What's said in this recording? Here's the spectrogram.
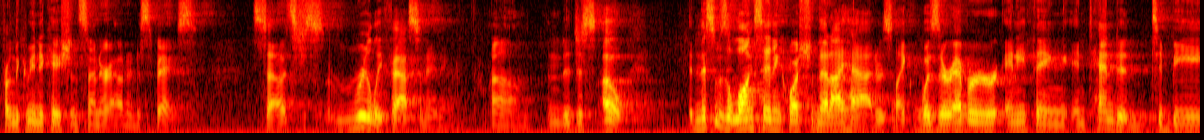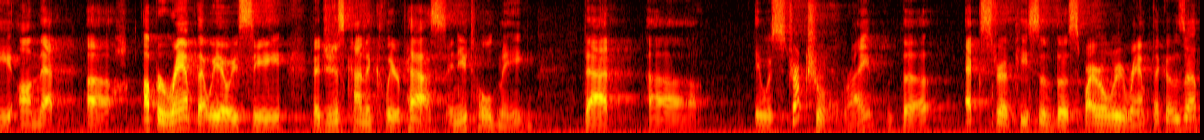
from the communication center out into space. So it's just really fascinating. Um, and just oh, and this was a long-standing question that I had. It was like, was there ever anything intended to be on that uh, upper ramp that we always see that you just kind of clear past. And you told me that uh, it was structural, right? The extra piece of the spirally ramp that goes up?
